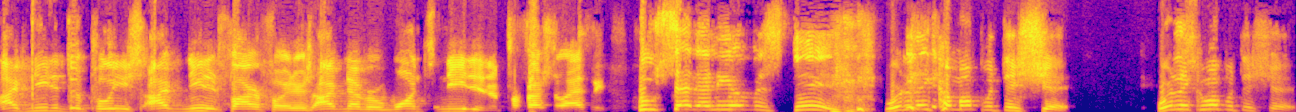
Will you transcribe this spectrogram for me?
I've needed the police. I've needed firefighters. I've never once needed a professional athlete. Who said any of us did? Where do they come up with this shit? Where do they come up with this shit?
